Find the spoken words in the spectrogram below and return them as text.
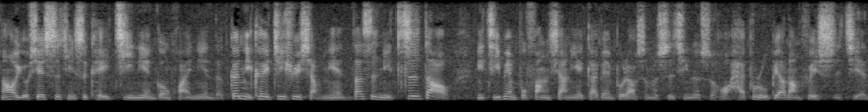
然后有些事情是可以纪念跟怀念的，跟你可以继续想念。但是你知道，你即便不放下，你也改变不了什么事情的时候，还不如不要浪费时间。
